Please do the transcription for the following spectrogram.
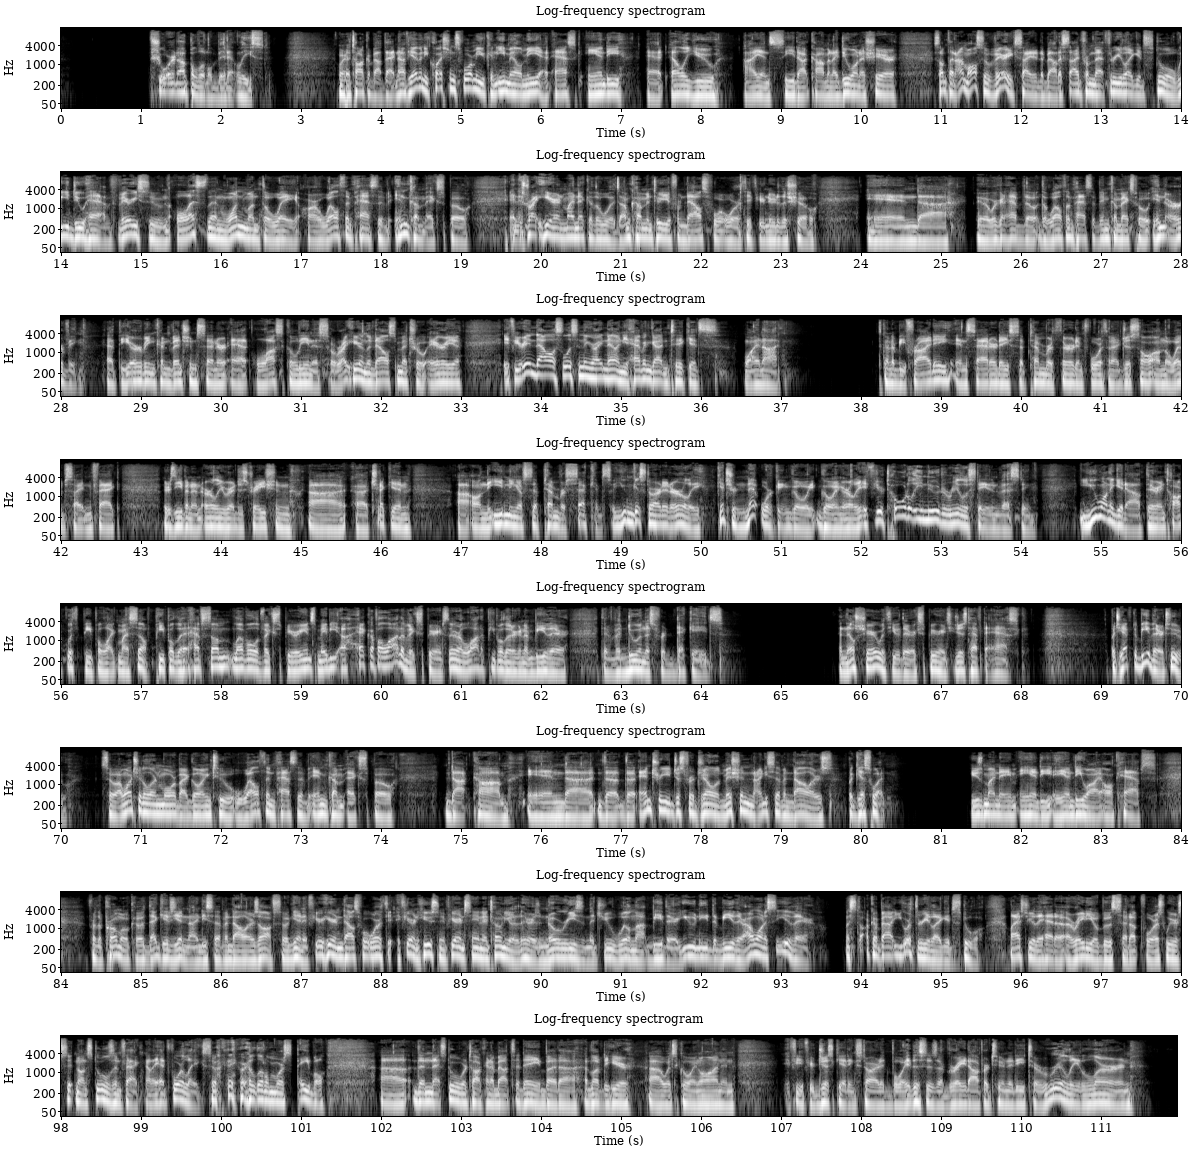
Shore it up a little bit, at least. We're going to talk about that. Now, if you have any questions for me, you can email me at askandy at luinc.com. And I do want to share something I'm also very excited about. Aside from that three legged stool, we do have very soon, less than one month away, our Wealth and Passive Income Expo. And it's right here in my neck of the woods. I'm coming to you from Dallas, Fort Worth, if you're new to the show. And uh, we're going to have the, the Wealth and Passive Income Expo in Irving at the Irving Convention Center at Las Colinas. So, right here in the Dallas metro area. If you're in Dallas listening right now and you haven't gotten tickets, why not? Going to be Friday and Saturday, September 3rd and 4th. And I just saw on the website, in fact, there's even an early registration uh, uh, check in. Uh, on the evening of September 2nd. So you can get started early, get your networking going, going early. If you're totally new to real estate investing, you want to get out there and talk with people like myself, people that have some level of experience, maybe a heck of a lot of experience. There are a lot of people that are going to be there that have been doing this for decades. And they'll share with you their experience. You just have to ask. But you have to be there too. So I want you to learn more by going to Wealth and uh, the the entry just for general admission ninety seven dollars. But guess what? Use my name Andy A N D Y all caps for the promo code, that gives you $97 off. So again, if you're here in Dallas Fort Worth, if you're in Houston, if you're in San Antonio, there is no reason that you will not be there. You need to be there. I want to see you there. Let's talk about your three legged stool. Last year, they had a, a, radio booth set up for us. We were sitting on stools, in fact. Now, they had four legs, so they were a little more stable uh, than that stool we're talking about today. But uh, I'd love to hear uh, what's going on. And if, if you're just getting started, boy, this is a great opportunity to really learn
